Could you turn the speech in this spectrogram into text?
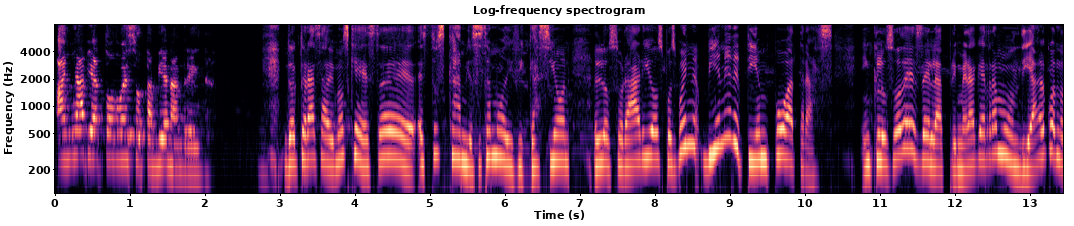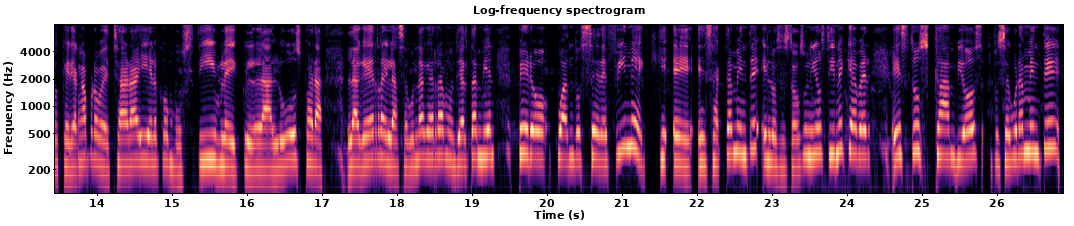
añade a todo eso también, Andreina. Doctora, sabemos que este, estos cambios, esta modificación, los horarios, pues bueno, viene de tiempo atrás. Incluso desde la Primera Guerra Mundial, cuando querían aprovechar ahí el combustible y la luz para la guerra y la Segunda Guerra Mundial también, pero cuando se define que, eh, exactamente en los Estados Unidos tiene que haber estos cambios, pues seguramente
